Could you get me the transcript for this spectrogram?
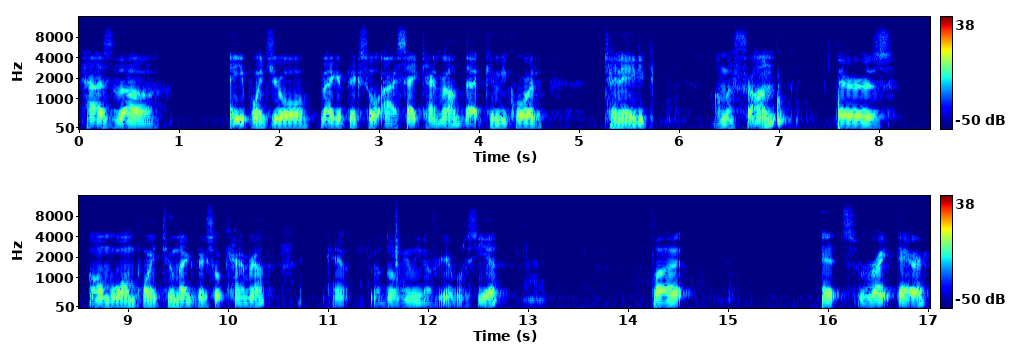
has the 8.0 megapixel iSight camera that can record 1080p. On the front, there's um 1.2 megapixel camera. Can't, I don't really know if you're able to see it but it's right there.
